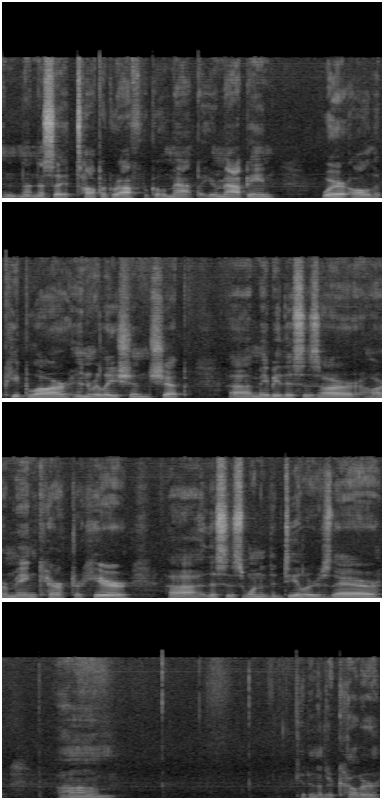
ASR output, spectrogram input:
not necessarily a topographical map but you're mapping where all the people are in relationship uh, maybe this is our, our main character here. Uh, this is one of the dealers there. Um, get another color.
